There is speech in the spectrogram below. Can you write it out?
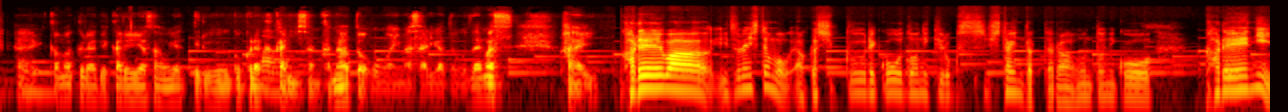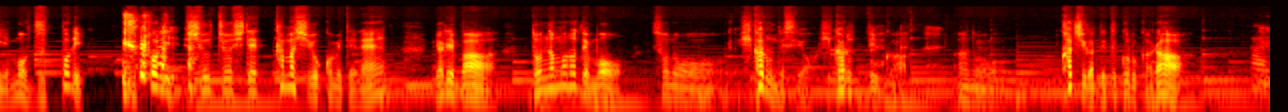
はい。鎌倉でカレー屋さんをやってる極楽カリーさんかなと思います。ありがとうございます。はい。カレーはいずれにしてもアカシックレコードに記録したいんだったら本当にこうカレーにもうずっぽりずっぽり集中して魂を込めてね、やれば、どんなものでも、その、光るんですよ。光るっていうか、あの、価値が出てくるから、はい、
